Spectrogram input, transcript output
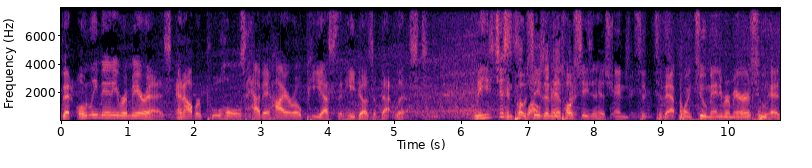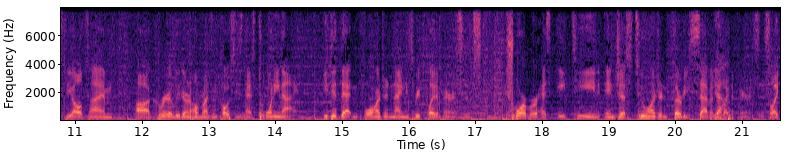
that only Manny Ramirez and Albert Pujols have a higher OPS than he does of that list? I mean, he's just In postseason well, history. In postseason history. And to, to that point, too, Manny Ramirez, who has the all-time uh, career leader in home runs in postseason, has 29. He did that in 493 plate appearances. Schwarber has 18 in just 237 Yeah. plate appearances. Like,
